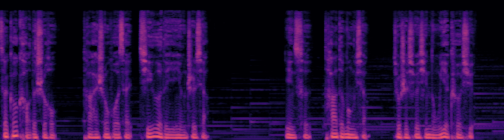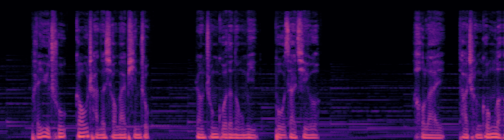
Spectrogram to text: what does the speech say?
在高考的时候。他还生活在饥饿的阴影之下，因此他的梦想就是学习农业科学，培育出高产的小麦品种，让中国的农民不再饥饿。后来他成功了，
